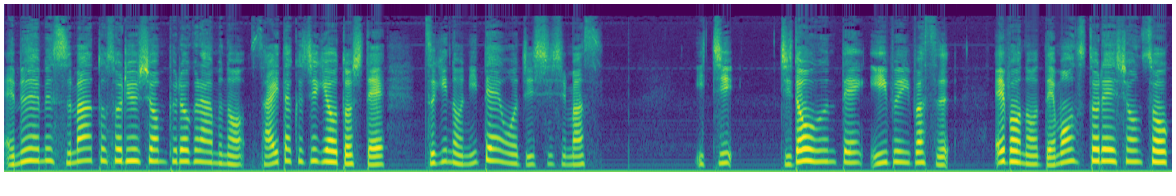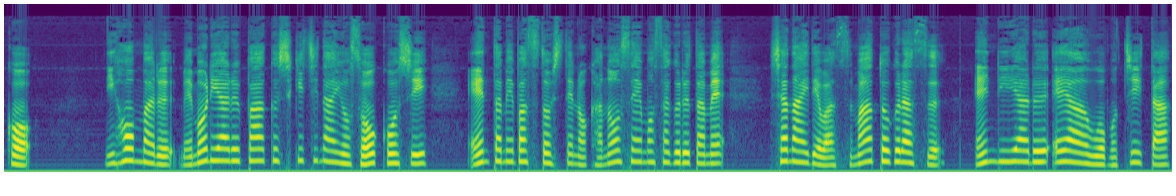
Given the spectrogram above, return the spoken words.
MM スマートソリューションプログラムの採択事業として次の2点を実施します。1自動運転 EV バスエボのデモンストレーション走行。日本丸メモリアルパーク敷地内を走行しエンタメバスとしての可能性も探るため車内ではスマートグラスエンリアルエアーを用いた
